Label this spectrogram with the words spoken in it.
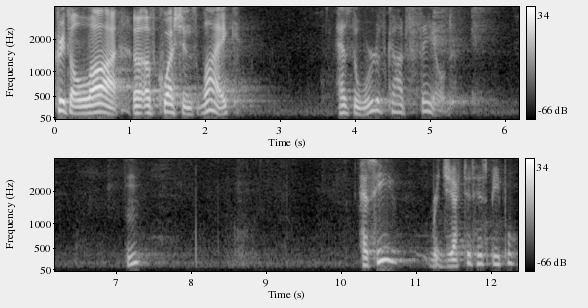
creates a lot of questions like Has the Word of God failed? Hmm? Has He rejected His people?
